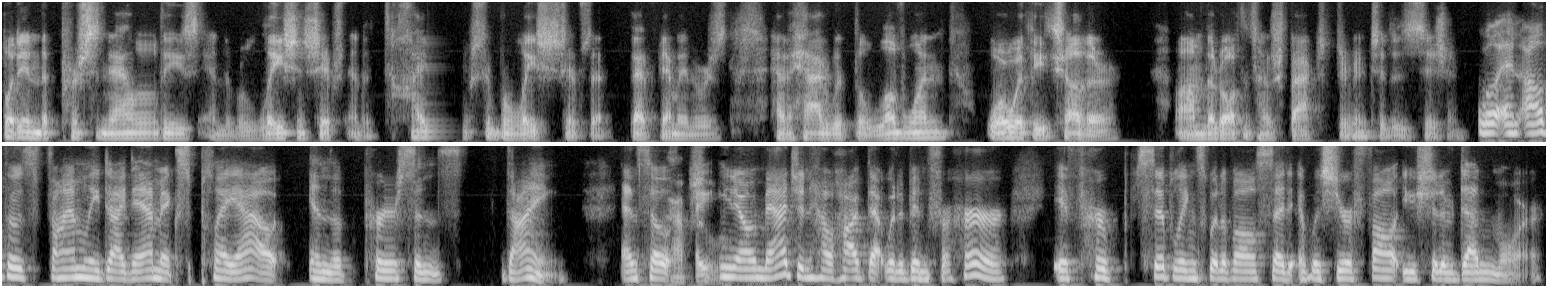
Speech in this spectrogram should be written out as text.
but in the personalities and the relationships and the types of relationships that, that family members have had with the loved one or with each other um, that oftentimes factor into the decision. Well, and all those family dynamics play out in the person's dying And so, Absolutely. you know, imagine how hard that would have been for her if her siblings would have all said, it was your fault, you should have done more.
